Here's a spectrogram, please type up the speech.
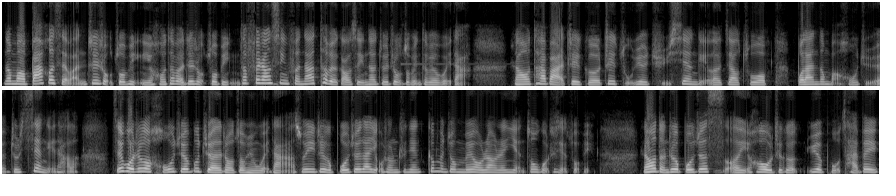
那么巴赫写完这首作品以后，他把这首作品，他非常兴奋，他特别高兴，他觉得这首作品特别伟大。然后他把这个这组乐曲献给了叫做勃兰登堡侯爵，就献给他了。结果这个侯爵不觉得这首作品伟大，所以这个伯爵在有生之年根本就没有让人演奏过这些作品。然后等这个伯爵死了以后，这个乐谱才被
